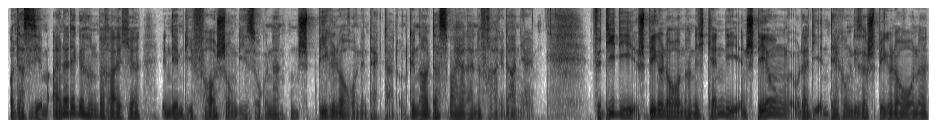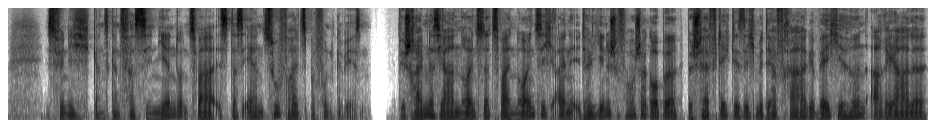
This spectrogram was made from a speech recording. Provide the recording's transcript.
Und das ist eben einer der Gehirnbereiche, in dem die Forschung die sogenannten Spiegelneuronen entdeckt hat. Und genau das war ja deine Frage, Daniel. Für die, die Spiegelneurone noch nicht kennen, die Entstehung oder die Entdeckung dieser Spiegelneurone ist, finde ich, ganz, ganz faszinierend. Und zwar ist das eher ein Zufallsbefund gewesen. Wir schreiben das Jahr 1992. Eine italienische Forschergruppe beschäftigte sich mit der Frage, welche Hirnareale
